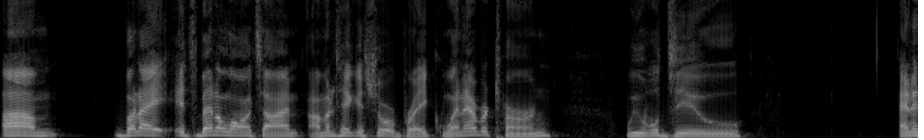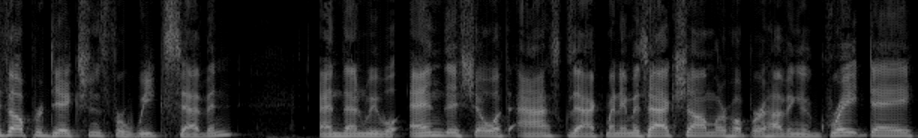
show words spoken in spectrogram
Um, but I, it's been a long time. I'm going to take a short break. When I return, we will do NFL predictions for Week Seven and then we will end this show with Ask Zac. My name is Zac Shomler. Hope you're having a great day,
